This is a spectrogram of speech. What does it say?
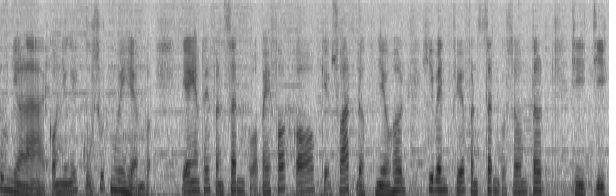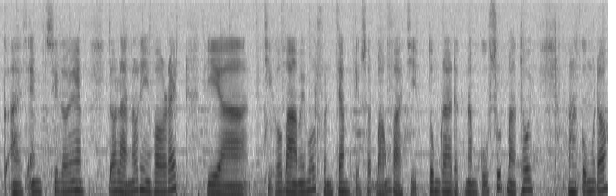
cũng như là có những cái cú sút nguy hiểm thì anh em thấy phần sân của Bedford có kiểm soát được nhiều hơn khi bên phía phần sân của Southampton thì chỉ à, em xin lỗi em đó là Nottingham Forest. Thì à, chỉ có 31% kiểm soát bóng và chỉ tung ra được 5 cú sút mà thôi. Và cùng với đó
